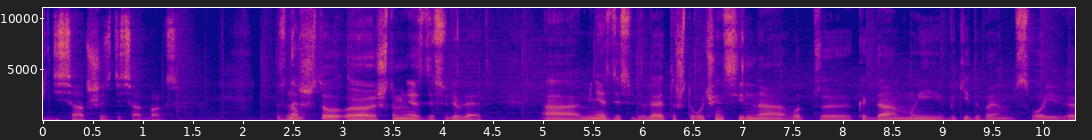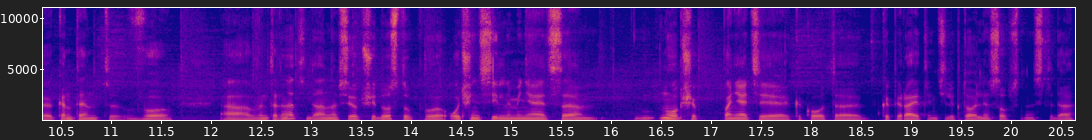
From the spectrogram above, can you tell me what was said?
50-60 баксов. Знаешь, ну, что, э, что меня здесь удивляет? А, меня здесь удивляет то, что очень сильно, вот э, когда мы выкидываем свой э, контент в, а, в интернет, да, на всеобщий доступ, очень сильно меняется, ну, вообще понятие какого-то копирайта, интеллектуальной собственности, да.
